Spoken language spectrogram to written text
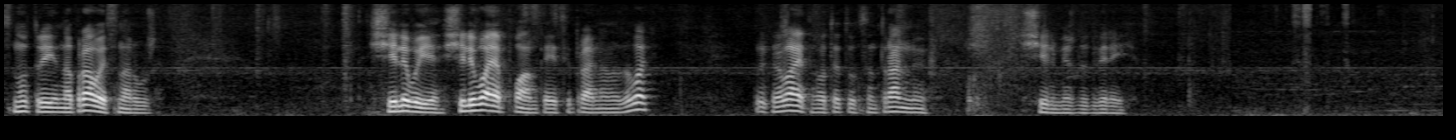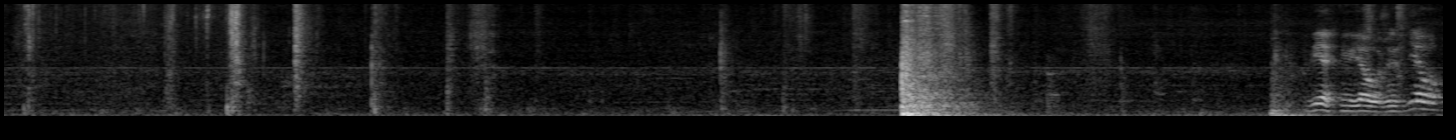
снутри, на правой снаружи. Щелевые. Щелевая планка, если правильно называть. Прикрывает вот эту центральную щель между дверей. Верхнюю я уже сделал,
